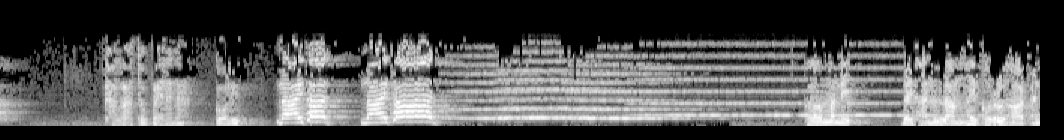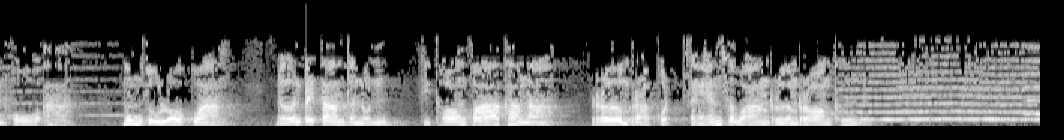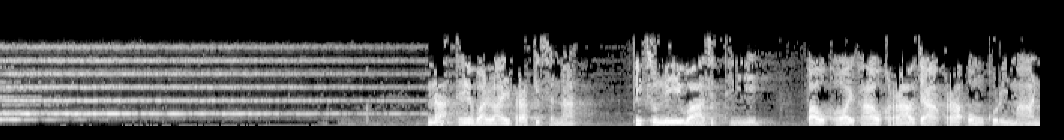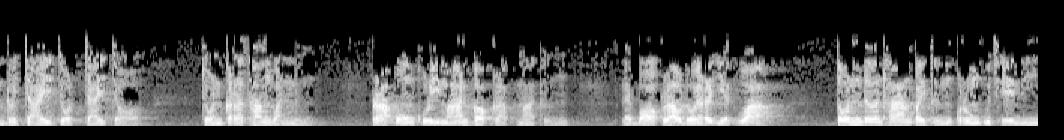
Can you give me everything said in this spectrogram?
ข้าลาเจ้าไปแล้วนะโกลิตนายท่าน นายท่านกามนิต ได้หันหลังให้คฤหาสน์อันโออา มุ่งสู่โลกกว้าง เดินไปตามถนนที่ท้องฟ้าข้างหน้า เริ่มปรากฏแสงสว่างเรืองรองขึ้น ณเทวาลัยพระกิษณะ ภิกษุณีวาสิทธี เฝ้าคอยข่าวคราวจากพระองคุริมานด้วยใจจดใจจ่อ จนกระทั่งวันหนึ่ง พระองคุริมานก็กลับมาถึง และบอกเล่าโดยละเอียดว่า ตนเดินทางไปถึงกรุงอุเชนี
